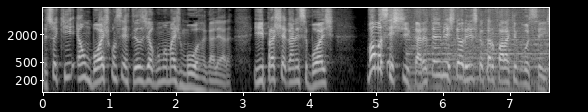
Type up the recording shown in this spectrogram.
Isso aqui é um boss com certeza de alguma masmorra, galera. E pra chegar nesse boss, vamos assistir, cara. Eu tenho minhas teorias que eu quero falar aqui com vocês.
